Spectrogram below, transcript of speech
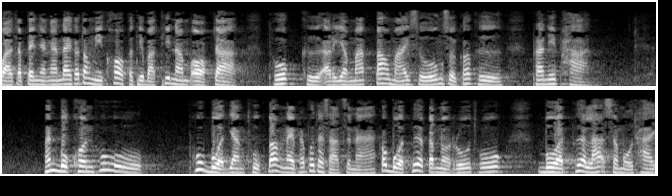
กว่าจะเป็นอย่างนั้นได้ก็ต้องมีข้อปฏิบัติที่นำออกจากทุกข์คืออริยมรรคเป้าหมายสูงสุดก็คือพระนิพพานมันบุคคลผู้ ผู้บวชอย่างถูกต้องในพระพุทธศาสนา ก็บวชเพื่อกำหนดรู้ทุกข์บวชเพื่อละสมุทัย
